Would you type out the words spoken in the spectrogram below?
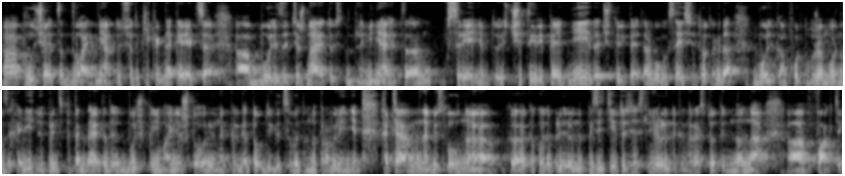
а, получается, два дня. То есть, все-таки, когда коррекция а, более затяжная, то есть для меня это ну, в среднем, то есть 4-5 дней, да, 4-5 торговых сессий, то тогда более комфортно уже можно заходить. Ну и, в принципе, тогда это дает больше понимания, что рынок готов двигаться в этом направлении. Хотя, безусловно, какой-то определенный позитив, то есть если рынок растет именно на факте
